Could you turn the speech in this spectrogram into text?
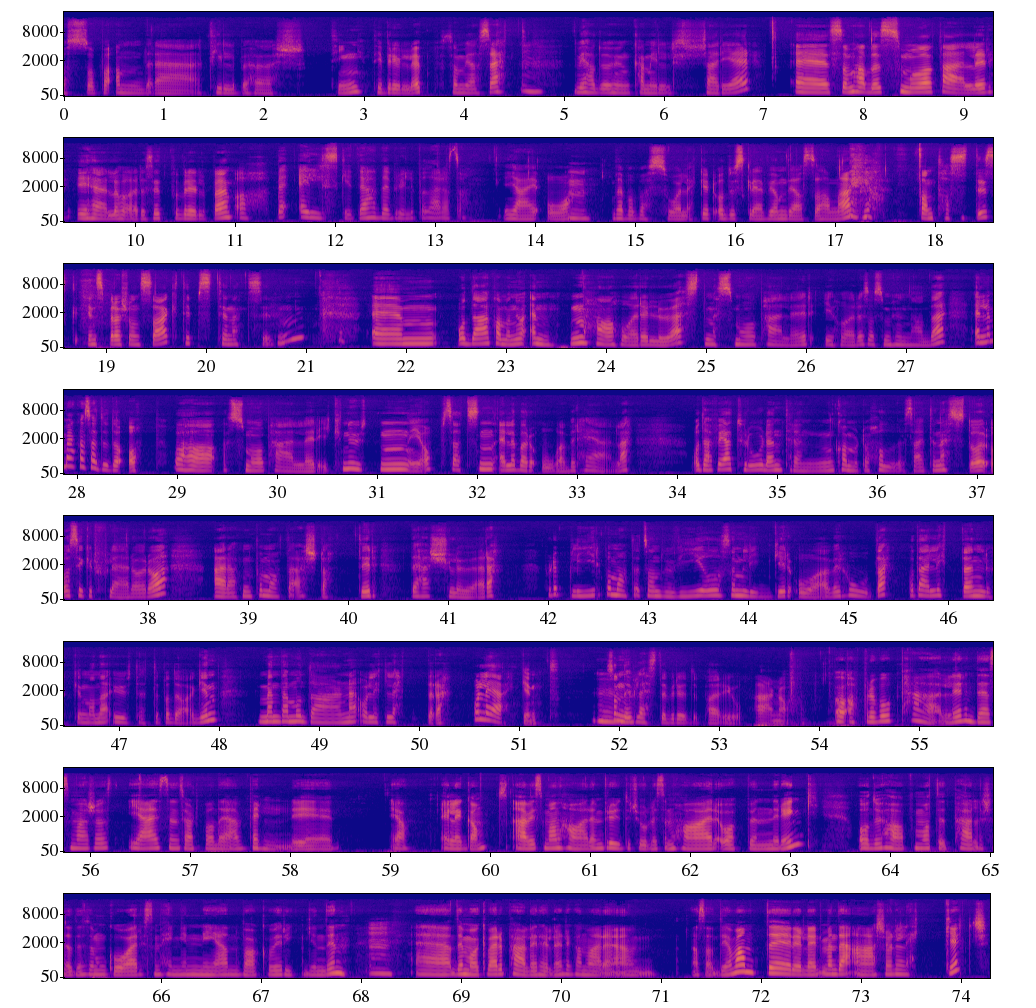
også på andre tilbehørsting til bryllup, som vi har sett. Mm. Vi hadde jo hun Camille Charrier, eh, som hadde små perler i hele håret sitt på bryllupet. Åh, det elsket jeg, det bryllupet der, altså. Jeg òg. Mm. Det var bare så lekkert. Og du skrev jo om det også, Hanna. Ja. Fantastisk inspirasjonssak. Tips til nettsiden. Um, og der kan man jo enten ha håret løst med små perler i håret, sånn som hun hadde, eller man kan sette det opp og ha små perler i knuten, i oppsatsen eller bare over hele. Og derfor jeg tror den trenden kommer til å holde seg til neste år, og sikkert flere år òg, er at den på en måte erstatter det her sløret. For det blir på en måte et sånt wheel som ligger over hodet. Og det er litt den looken man er ute etter på dagen, men det er moderne og litt lettere. Og lekent. Som de fleste brudepar jo er nå. Og apropos perler, det som er så Jeg syns i hvert fall det er veldig ja, elegant, er hvis man har en brudekjole som har åpen rygg, og du har på en måte et perleskjede som går, som henger ned bakover ryggen din. Mm. Eh, det må ikke være perler heller, det kan være altså, diamanter, eller Men det er så lekkert.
